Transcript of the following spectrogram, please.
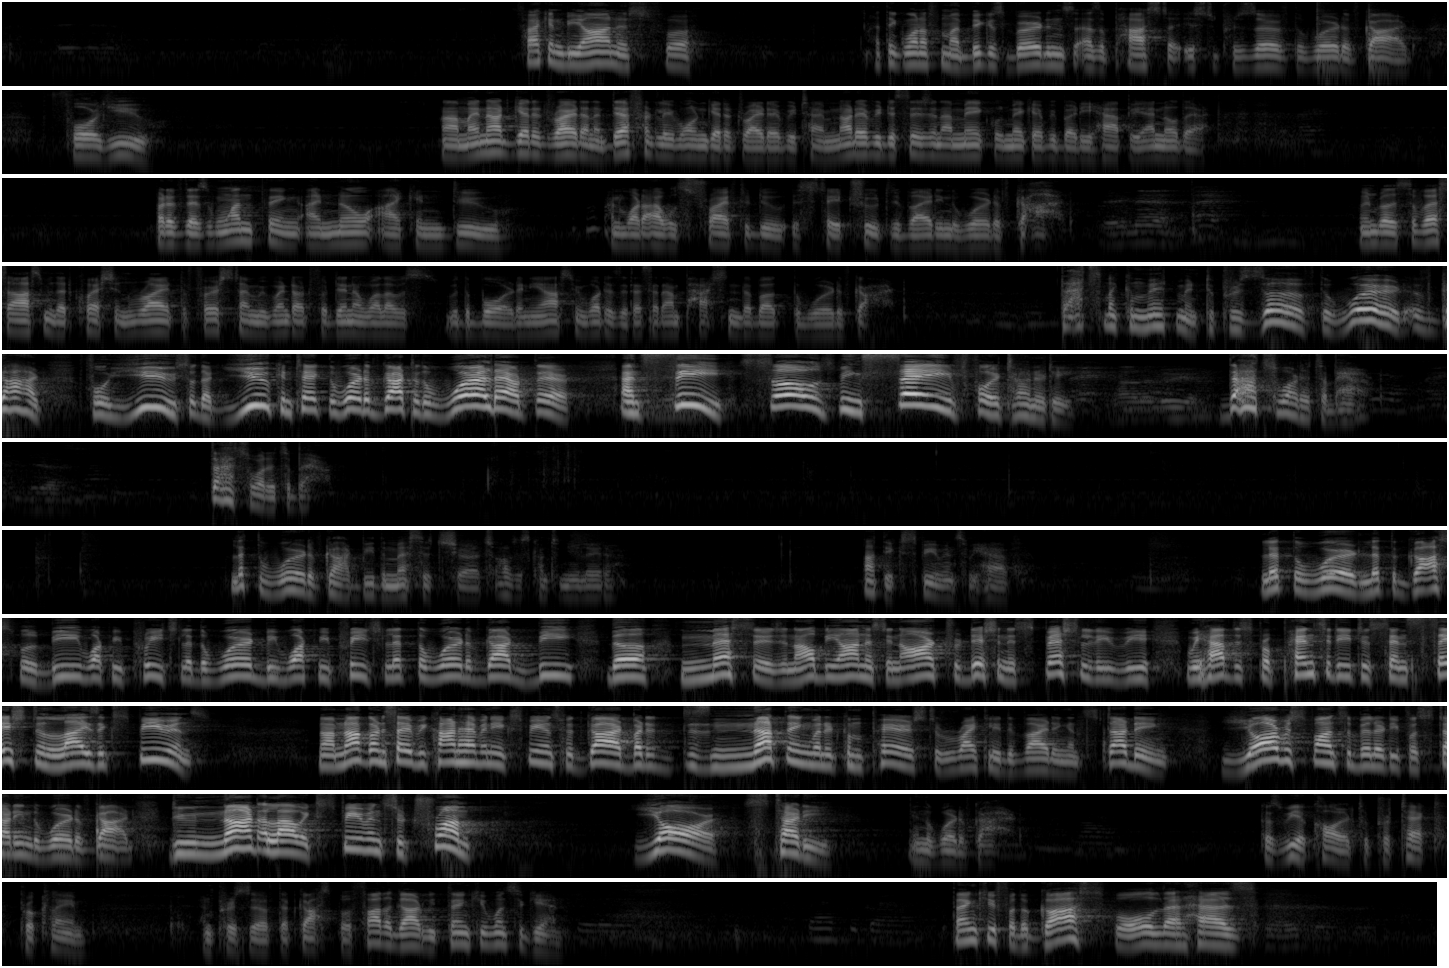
If I can be honest for I think one of my biggest burdens as a pastor is to preserve the Word of God for you. I might not get it right, and I definitely won't get it right every time. Not every decision I make will make everybody happy. I know that. But if there's one thing I know I can do, and what I will strive to do, is stay true to dividing the Word of God. When Brother Sylvester asked me that question right the first time we went out for dinner while I was with the board, and he asked me, What is it? I said, I'm passionate about the Word of God. That's my commitment to preserve the Word of God for you so that you can take the Word of God to the world out there and see souls being saved for eternity. That's what it's about. That's what it's about. Let the Word of God be the message, church. I'll just continue later. Not the experience we have. Let the word, let the gospel be what we preach. Let the word be what we preach. Let the word of God be the message. And I'll be honest, in our tradition, especially, we, we have this propensity to sensationalize experience. Now, I'm not going to say we can't have any experience with God, but it is nothing when it compares to rightly dividing and studying your responsibility for studying the Word of God. Do not allow experience to trump your study in the Word of God. Because we are called to protect, proclaim, and preserve that gospel. Father God, we thank you once again. Thank you for the gospel that has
